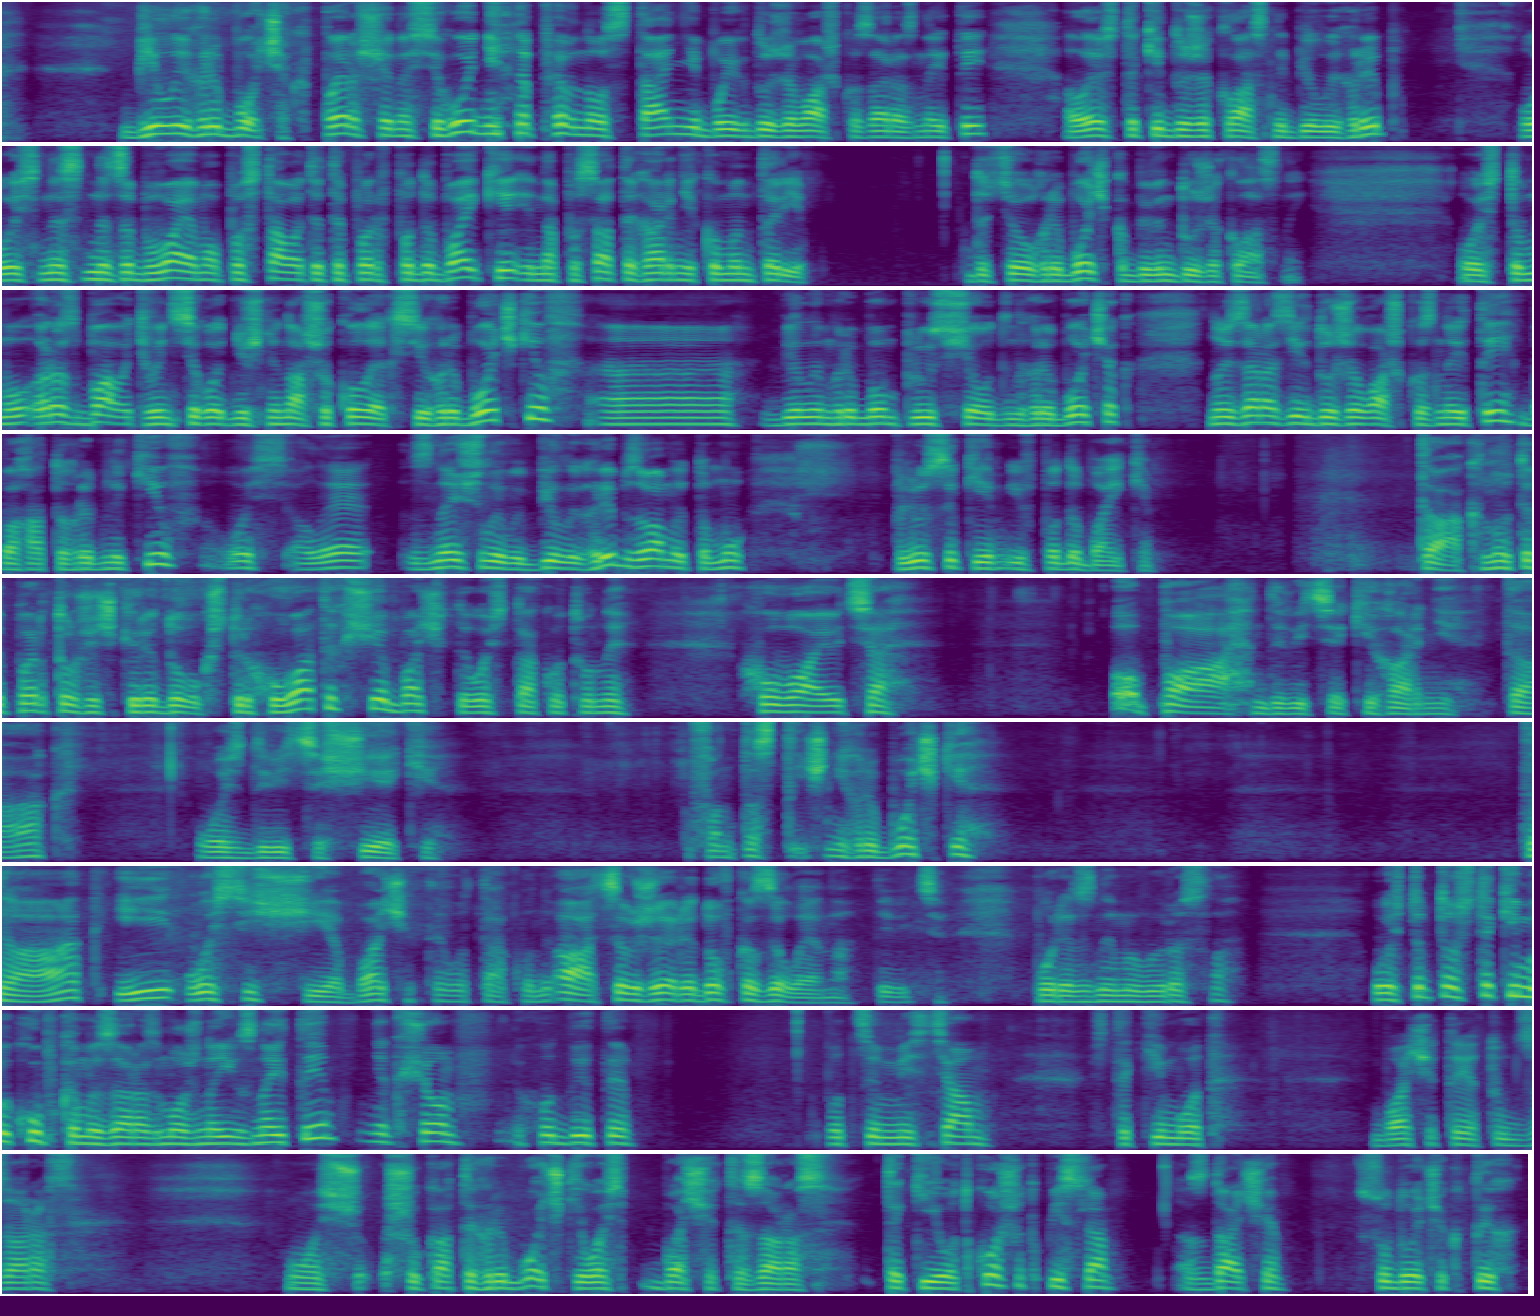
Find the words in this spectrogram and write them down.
білий грибочок. Перший на сьогодні, напевно, останній, бо їх дуже важко зараз знайти. Але ось такий дуже класний білий гриб. Ось не, не забуваємо поставити тепер вподобайки і написати гарні коментарі до цього грибочка, бо він дуже класний. Ось тому розбавить він сьогоднішню нашу колекцію грибочків е- білим грибом, плюс ще один грибочок. Ну і зараз їх дуже важко знайти, багато грибників. Ось, але знайшли ви білий гриб з вами, тому плюсики і вподобайки. Так, ну тепер трошечки рядовок штрихуватих ще, бачите, ось так от вони ховаються. Опа! Дивіться, які гарні. Так. Ось дивіться, ще які фантастичні грибочки. Так, і ось іще, бачите, отак вони. А, це вже рядовка зелена. Дивіться, поряд з ними виросла. Ось, тобто, з такими кубками зараз можна їх знайти, якщо ходити по цим місцям. З таким от, бачите, я тут зараз ось шукати грибочки. Ось бачите зараз такий от кошик після здачі в судочок тих.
